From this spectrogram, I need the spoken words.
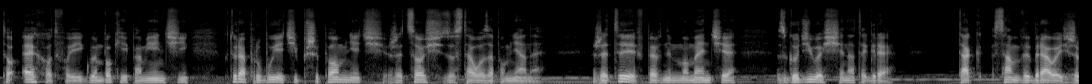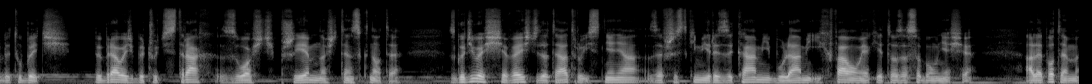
to echo twojej głębokiej pamięci, która próbuje ci przypomnieć, że coś zostało zapomniane, że ty w pewnym momencie zgodziłeś się na tę grę tak sam wybrałeś, żeby tu być. Wybrałeś, by czuć strach, złość, przyjemność, tęsknotę. Zgodziłeś się wejść do teatru istnienia ze wszystkimi ryzykami, bólami i chwałą, jakie to za sobą niesie. Ale potem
